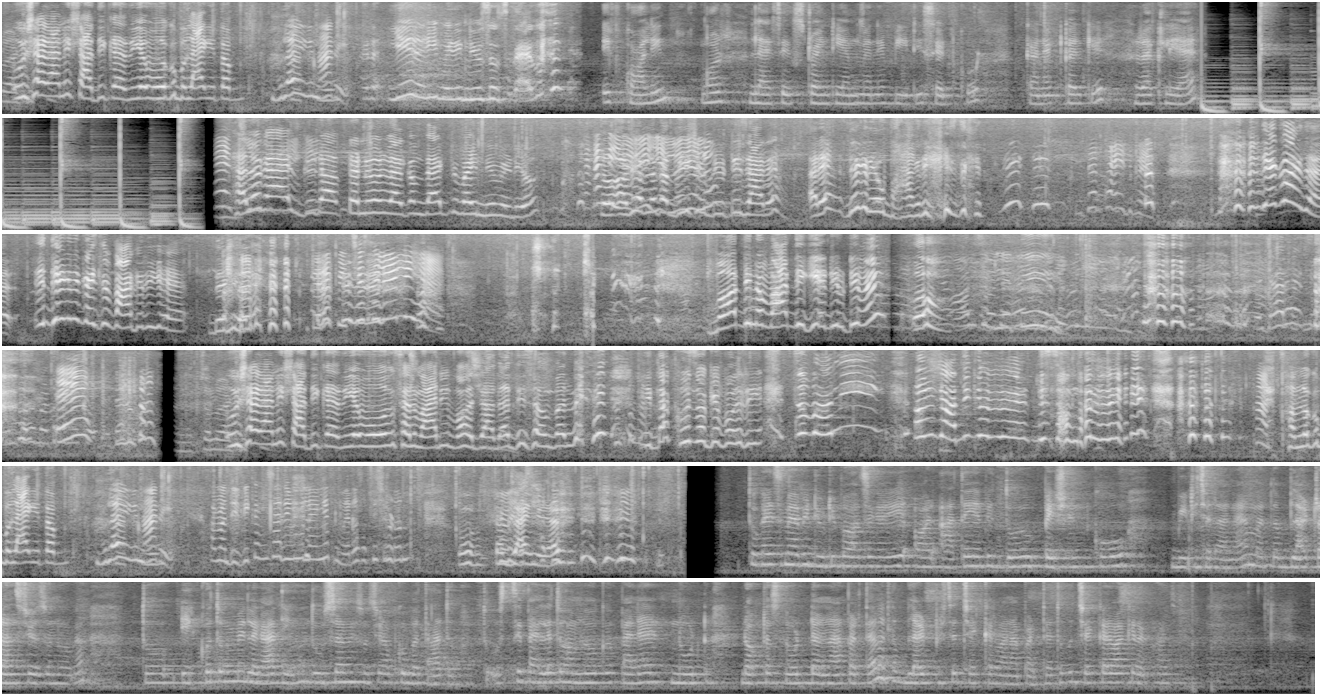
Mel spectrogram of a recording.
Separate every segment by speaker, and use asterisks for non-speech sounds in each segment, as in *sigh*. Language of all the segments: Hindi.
Speaker 1: उषा रानी शादी कर रही है वो को बुलाएगी तब। बुलाएगी ये रही मेरी न्यू सब्सक्राइबर इफ़ कॉलिंग और लेसिक्स ट्वेंटी एम मैंने बी टी सेट को कनेक्ट करके रख लिया है। Hello guys good afternoon welcome back to my new video तो अभी हम लोग अभी ड्यूटी जा रहे हैं। अरे देख रहे हो भाग रही है कैसे
Speaker 2: इधर साइड में। *laughs*
Speaker 1: देखो इधर ये देख रही कैसे भाग रही है। देख रहे *laughs*
Speaker 2: तेरे पीछे से ले ली है
Speaker 1: बहुत दिनों बाद दिखी है ड्यूटी में? ओह। उषा रानी शादी कर रही है वो सनवारी बहुत ज़्यादा दिसंबर में। इतना खुश होके बोल रही है सुबानी हम शादी कर रहे हैं दिसंबर में। हम लोग को बुलाएगी तब। बुलाएगी
Speaker 2: हाँ रे हमारे दीदी का ही शादी में बुलाएँगे तो मेरा साथी छोड़ो ना।
Speaker 1: ओह तब जाएँगे यार। तो गाइस मैं अभी ड्यूटी पहुँच गई और आते ही अभी दो पेशेंट को बीटी चलाना है मतलब ब्लड ट्रांसफ्यूज़न होगा। तो एक को तो मैं लगा दी हूँ, दूसरा मैं सोची आपको बता दूँ। तो उससे पहले तो हम लोग पहले नोट डॉक्टर्स नोट डालना पड़ता है मतलब ब्लड फिर से चेक करवाना पड़ता है। तो वो चेक करवा के रखा।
